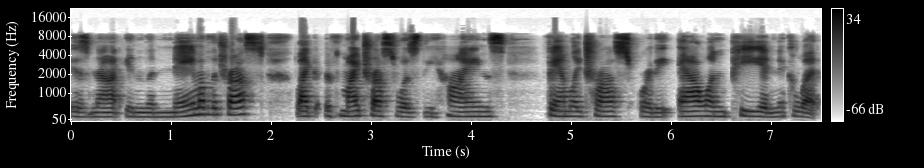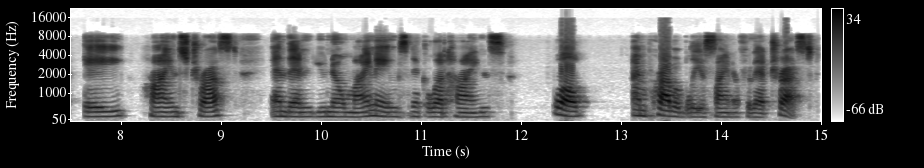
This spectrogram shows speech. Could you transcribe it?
is not in the name of the trust. Like if my trust was the Hines Family Trust or the Allen P. and Nicolette A. Hines Trust, and then you know my name's Nicolette Hines, well, I'm probably a signer for that trust.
